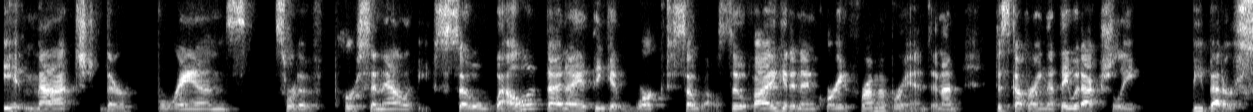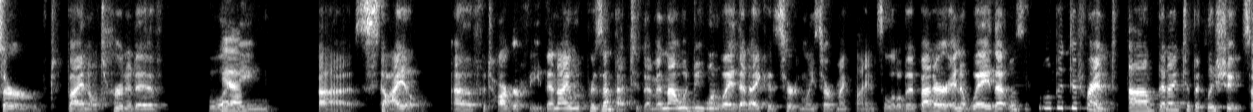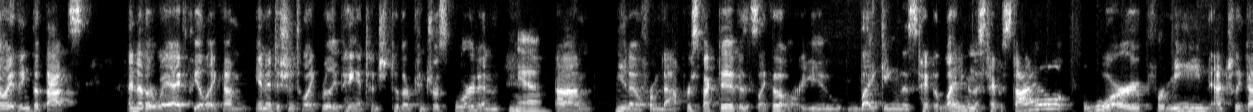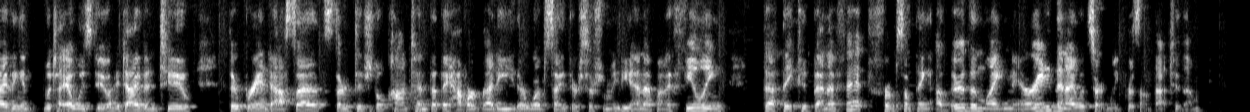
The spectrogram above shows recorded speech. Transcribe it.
it matched their brand's sort of personality so well that I think it worked so well. So if I get an inquiry from a brand and I'm discovering that they would actually be better served by an alternative lighting uh, style of photography, then I would present that to them. And that would be one way that I could certainly serve my clients a little bit better in a way that was a little bit different um, than I typically shoot. So I think that that's another way I feel like I'm in addition to like really paying attention to their Pinterest board and yeah um you know from that perspective it's like oh are you liking this type of lighting and this type of style or for me actually diving in which I always do I dive into their brand assets their digital content that they have already their website their social media and if I'm feeling that they could benefit from something other than light and airy, then I would certainly present that to them.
